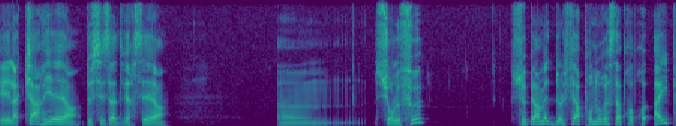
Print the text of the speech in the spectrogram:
et la carrière de ses adversaires euh, sur le feu, se permettre de le faire pour nourrir sa propre hype,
